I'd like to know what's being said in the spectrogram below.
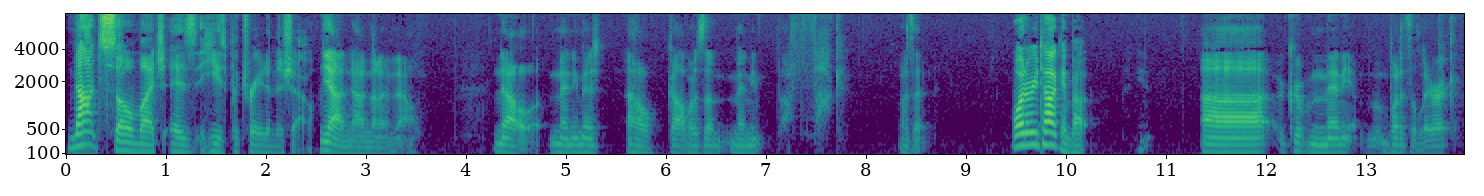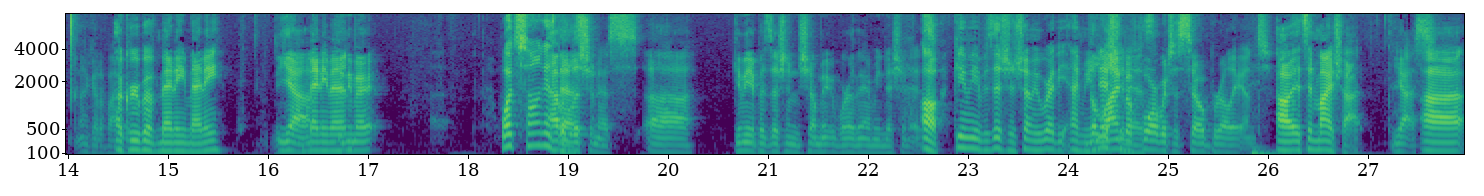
not so much as he's portrayed in the show. Yeah, no, no, no, no, no. Many, many. Oh God, what is a many? Oh, fuck, what is it? What are we talking about? Uh, a group of many. What is the lyric? I gotta find A it. group of many, many. Yeah, many men. Many, many, What song is this? Abolitionists. Uh, give me a position. Show me where the ammunition is. Oh, give me a position. Show me where the ammunition. Is. The line is. before, which is so brilliant. Oh, it's in my shot. Yes. Uh,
